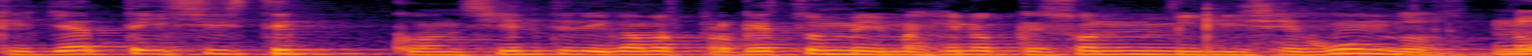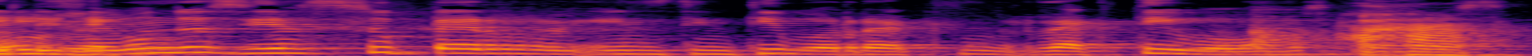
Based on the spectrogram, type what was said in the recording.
que ya te hiciste consciente, digamos, porque esto me imagino que son milisegundos. ¿no? Milisegundos y es súper instintivo, reac- reactivo, vamos a. Ajá.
